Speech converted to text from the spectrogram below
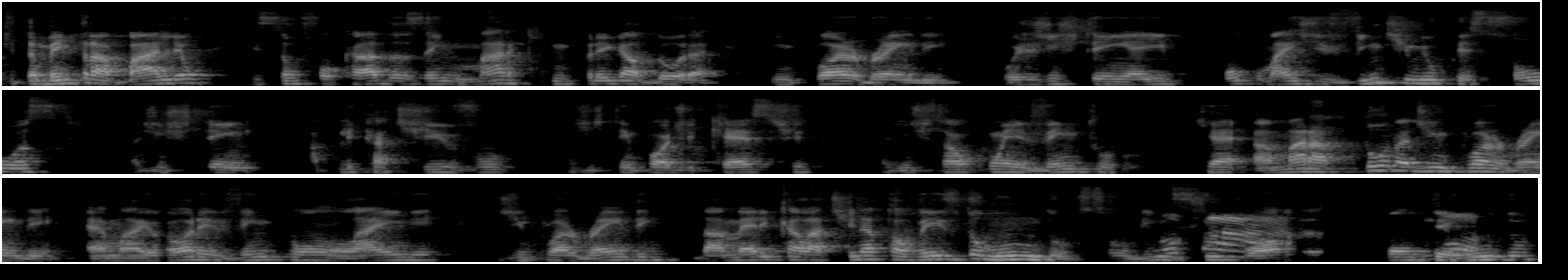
que também trabalham e são focadas em marca empregadora, employer branding. Hoje a gente tem aí pouco mais de 20 mil pessoas, a gente tem aplicativo, a gente tem podcast, a gente está com um evento que é a Maratona de Employer Branding, é o maior evento online de Employer Branding da América Latina, talvez do mundo. São 25 Opa! horas de conteúdo,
